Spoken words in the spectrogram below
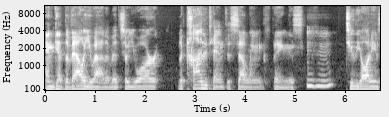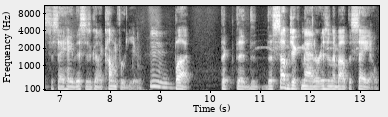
and get the value out of it. So you are the content is selling things Mm-hmm. to the audience to say, hey, this is going to comfort you. Mm. But the, the, the, the subject matter isn't about the sale.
